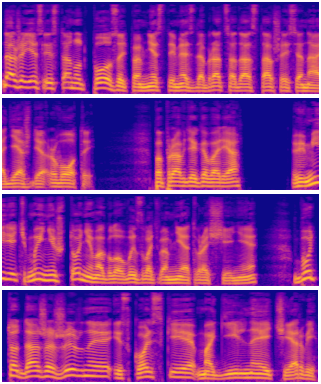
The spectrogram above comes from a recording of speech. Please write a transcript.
даже если станут ползать по мне, стремясь добраться до оставшейся на одежде рвоты. По правде говоря, в мире тьмы ничто не могло вызвать во мне отвращение, будь то даже жирные и скользкие могильные черви.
